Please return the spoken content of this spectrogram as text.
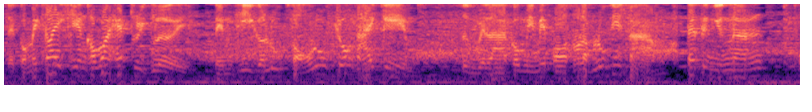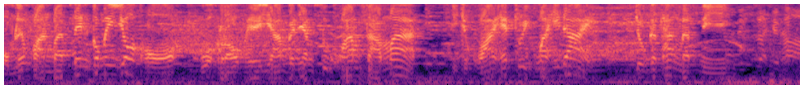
แต่ก็ไม่ใกล้เคียงคำว่าแฮตทริกเลย เต็มที่ก็ลูก 2 ลูกช่วงท้ายเกม ซึ่งเวลาก็มีไม่พอสำหรับลูกที่ 3 แต่ถึงอย่างนั้น ผมและฟานบัตเต้นก็ไม่ย่อท้อพวกเราพยายามกันอย่างสุดความสามารถ ที่จะคว้าแฮตทริกมาให้ได้ จนกระทั่งนัดนี้ the second half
